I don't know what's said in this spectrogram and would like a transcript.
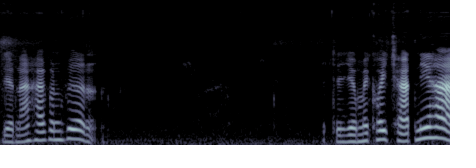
เดี๋ยวนะคะเพื่อนๆจะยังไม่ค่อยชัดนี่ค่ะ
